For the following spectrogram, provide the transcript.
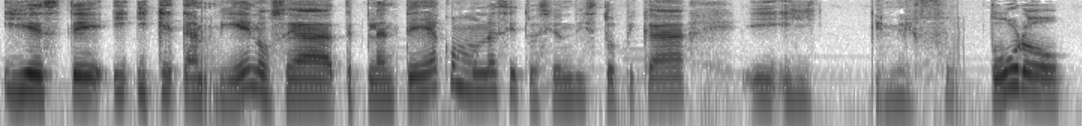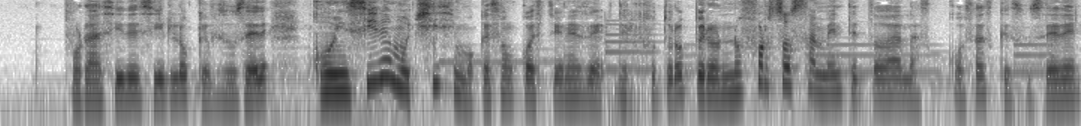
Y este, y, que también, o sea, te plantea como una situación distópica y, y en el futuro por así decirlo, que sucede, coincide muchísimo que son cuestiones del futuro, pero no forzosamente todas las cosas que suceden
